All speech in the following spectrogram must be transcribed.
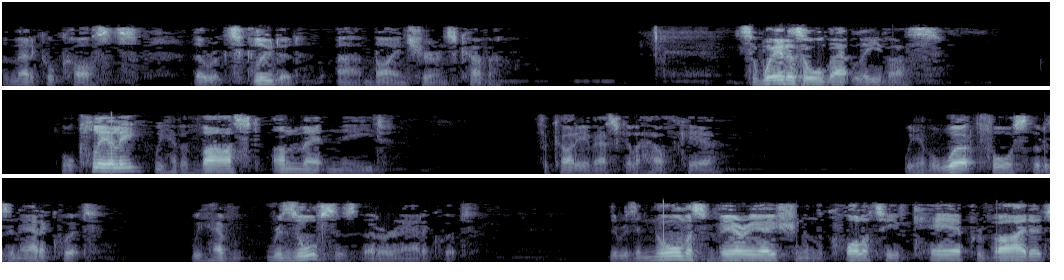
of medical costs that were excluded uh, by insurance cover. So where does all that leave us? Well, clearly, we have a vast unmet need for cardiovascular health care. We have a workforce that is inadequate. We have resources that are inadequate. There is enormous variation in the quality of care provided,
